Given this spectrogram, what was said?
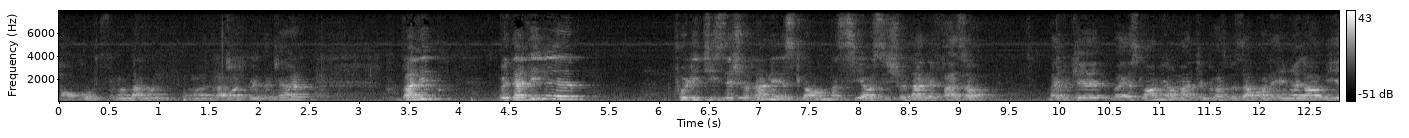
تاغوت فلان در من اومد رواج پیدا کرد ولی به دلیل پولیتیزه شدن اسلام و سیاسی شدن فضا و اینکه و اسلامی آمد که می‌خواست به زبان انقلابی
